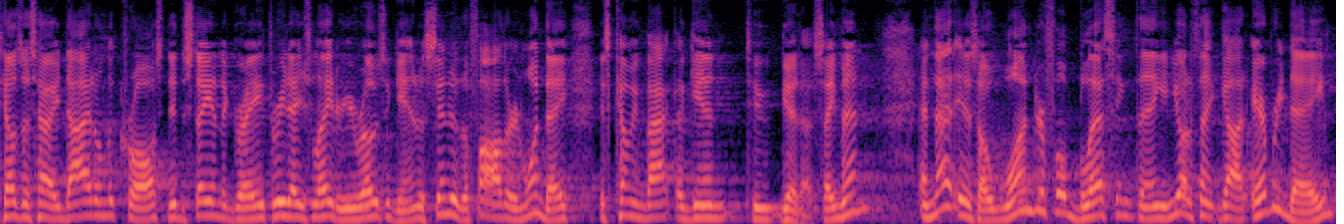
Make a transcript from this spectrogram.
tells us how he died on the cross, didn't stay in the grave. Three days later, he rose again, ascended to the Father, and one day is coming back again to get us. Amen? And that is a wonderful blessing thing. And you ought to thank God every day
